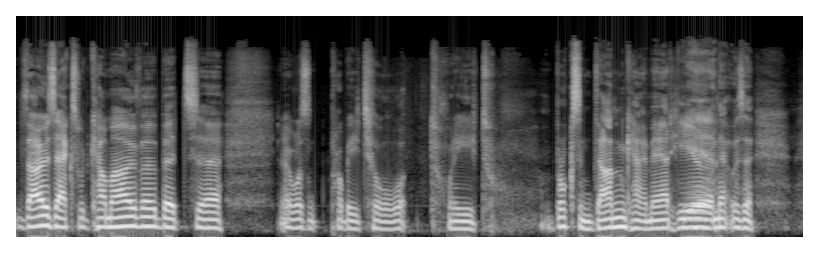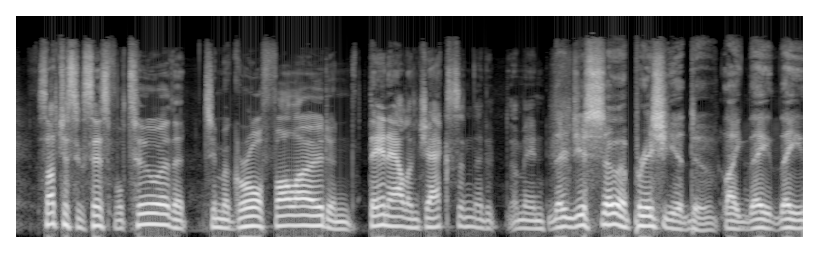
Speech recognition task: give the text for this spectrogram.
those acts would come over, but uh, you know it wasn't probably till what twenty. Brooks and Dunn came out here, Yeah. and that was a such a successful tour that Tim McGraw followed, and then Alan Jackson. That I mean, They're just so appreciative. Like they they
